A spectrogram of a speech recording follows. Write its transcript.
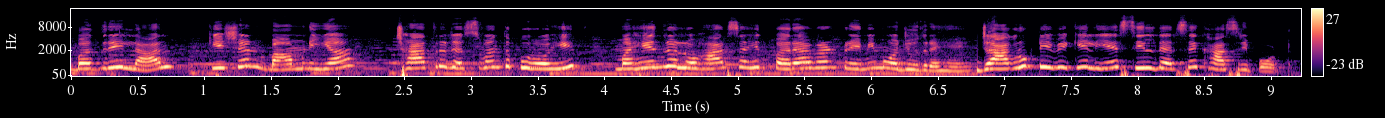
बद्री लाल, किशन बामणिया, छात्र जसवंत पुरोहित, महेंद्र लोहार सहित पर्यावरण प्रेमी मौजूद रहे। जागरूक टीवी के लिए सिलदर से खास रिपोर्ट।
